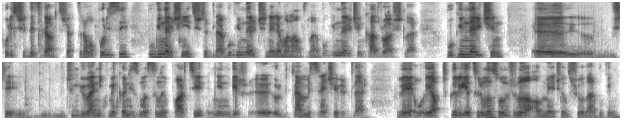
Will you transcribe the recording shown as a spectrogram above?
polis şiddeti de artacaktır ama polisi bugünler için yetiştirdiler. Bugünler için eleman aldılar. Bugünler için kadro açtılar. Bugünler için e, işte bütün güvenlik mekanizmasını partinin bir e, örgütlenmesine çevirdiler ve o yaptıkları yatırımın sonucunu almaya çalışıyorlar bugün.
